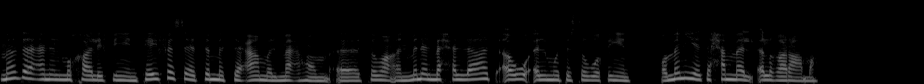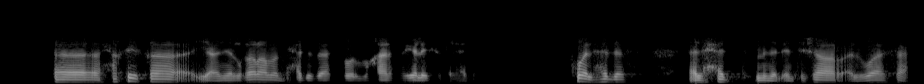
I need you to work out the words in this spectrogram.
ماذا عن المخالفين؟ كيف سيتم التعامل معهم آه، سواء من المحلات أو المتسوقين؟ ومن يتحمل الغرامة؟ آه، حقيقة يعني الغرامة بحد ذاتها والمخالفة هي ليست الهدف. هو الهدف الحد من الانتشار الواسع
